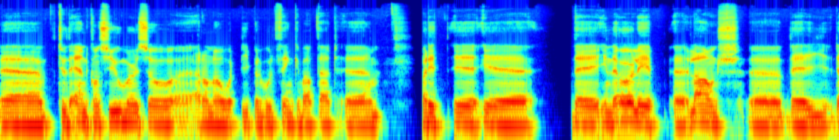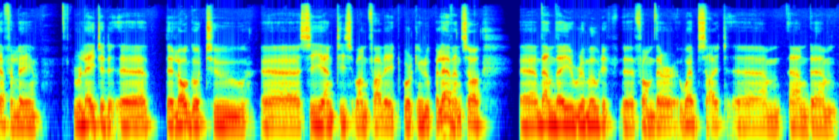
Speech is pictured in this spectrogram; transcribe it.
uh, to the end consumer. So uh, I don't know what people would think about that. Um, but it uh, they in the early launch they definitely related the logo to uh, CNTC 158 Working Group 11. So uh, then they removed it uh, from their website. Um, and um,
